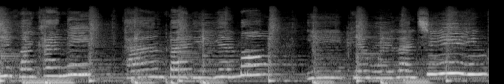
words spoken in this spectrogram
喜欢看你坦白的眼眸，一片蔚蓝晴空。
